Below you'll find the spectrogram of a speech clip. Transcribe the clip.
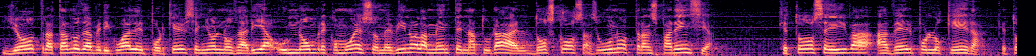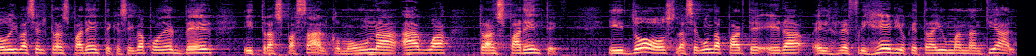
yo tratando de averiguar el por qué el Señor nos daría un nombre como eso, me vino a la mente natural dos cosas. Uno, transparencia, que todo se iba a ver por lo que era, que todo iba a ser transparente, que se iba a poder ver y traspasar como una agua transparente. Y dos, la segunda parte era el refrigerio que trae un manantial.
